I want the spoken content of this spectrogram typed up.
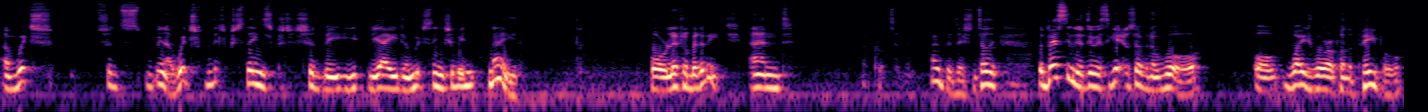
and which should you know which, which things should be made and which things should be made, or a little bit of each. And of course, they're in no position. So the, the best thing to do is to get yourself in a war, or wage war upon the people,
